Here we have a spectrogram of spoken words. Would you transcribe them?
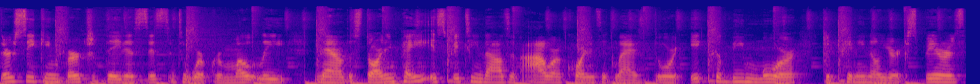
They're seeking virtual data assistant to work remotely. Now, the starting pay is $15 an hour according to Glassdoor. It could be more depending on your experience.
